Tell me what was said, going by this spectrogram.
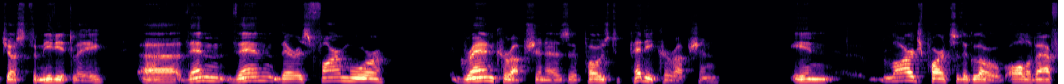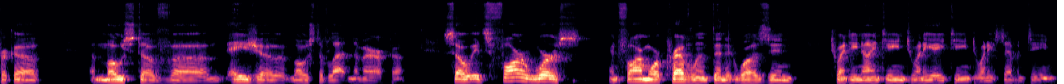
just immediately. Uh, then then there is far more grand corruption as opposed to petty corruption in large parts of the globe, all of Africa, most of uh, Asia, most of Latin America. So it's far worse and far more prevalent than it was in 2019, 2018, 2017,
